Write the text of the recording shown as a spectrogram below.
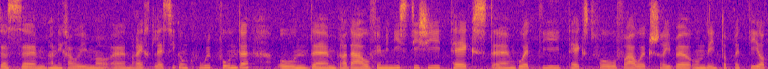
das ähm, habe ich auch immer ähm, recht lässig und cool gefunden. Und ähm, gerade auch feministische Texte, ähm, gute Texte von Frauen geschrieben und interpretiert,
